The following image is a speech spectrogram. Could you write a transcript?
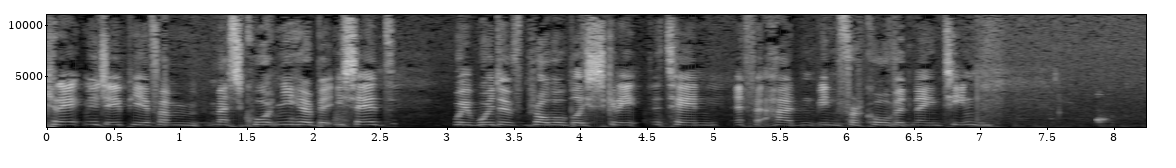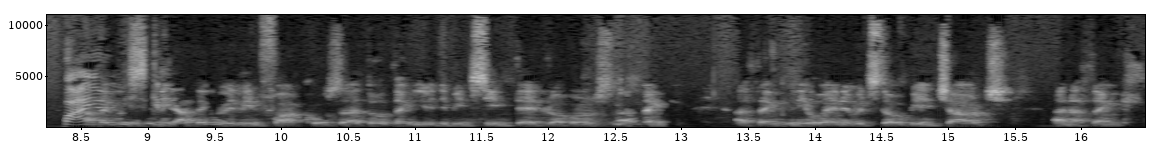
correct me, JP, if I'm misquoting you here, but he said we would have probably scraped the 10 if it hadn't been for COVID 19. Why I think, we have been, I think we would have been far closer. I don't think you'd have been seeing dead rubbers. I think I think Neil Lennon would still be in charge, and I think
